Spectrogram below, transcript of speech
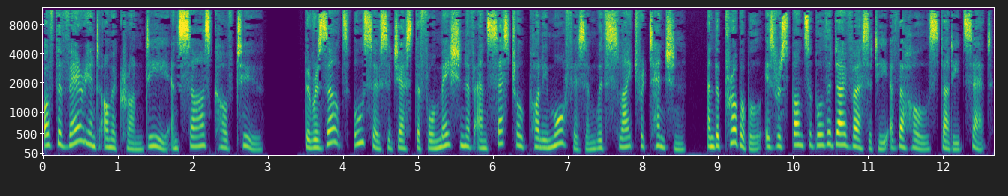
Of the variant Omicron D and SARS CoV 2, the results also suggest the formation of ancestral polymorphism with slight retention, and the probable is responsible the diversity of the whole studied set.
